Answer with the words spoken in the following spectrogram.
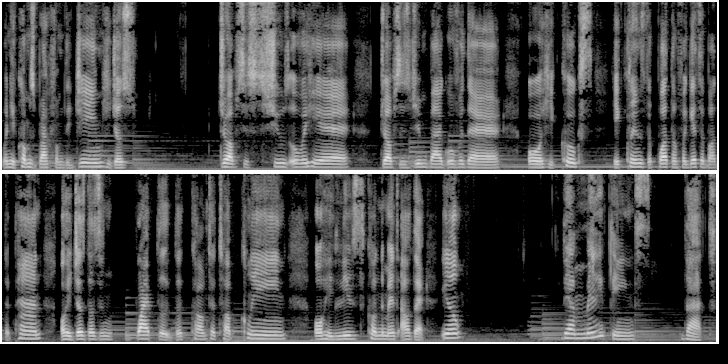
when he comes back from the gym, he just drops his shoes over here, drops his gym bag over there, or he cooks he cleans the pot and forgets about the pan, or he just doesn't wipe the, the countertop clean, or he leaves condiment out there. You know, there are many things that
